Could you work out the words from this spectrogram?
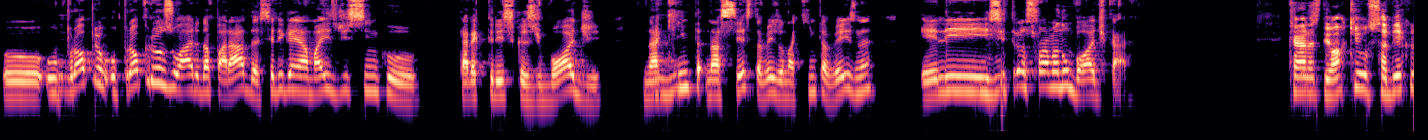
o, o, próprio, o próprio usuário da parada, se ele ganhar mais de cinco características de bode, na uhum. quinta, na sexta vez ou na quinta vez, né? Ele uhum. se transforma num bode, cara. Cara, pior que eu sabia que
